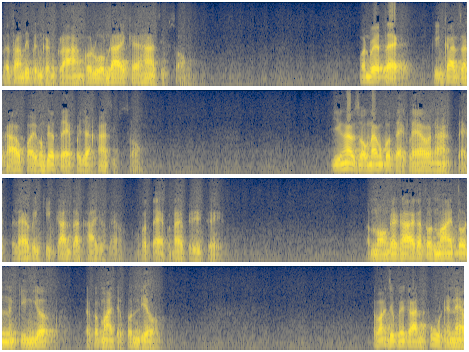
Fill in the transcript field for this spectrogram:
และทั้งที่เป็นกลางๆ ก็รวมได้แค่ห้าสิบสองวันเวลาแตกกิ่งก้านสาขาไป มันก็แตกไปจากห้าสิบสองยิงห้าสองนั้นมันก็แตกแล้วนะฮะแตกไปแล้วเป็นกิ่งก้านสาขาอยู่แล้ว มันก็แตกก็ได้ไปเรื่อยๆ ทำนองคล้ายๆกับต้นไม้ต้นหนึ่งกิ่งเยอะ แล้วก็มาจากต้นเดียวแต่ว่าจึงเป็นการพูดในแนว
